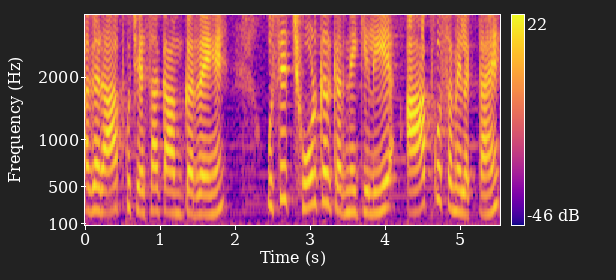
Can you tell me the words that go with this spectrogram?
अगर आप कुछ ऐसा काम कर रहे हैं, उसे छोड़कर करने के लिए आपको समय लगता है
